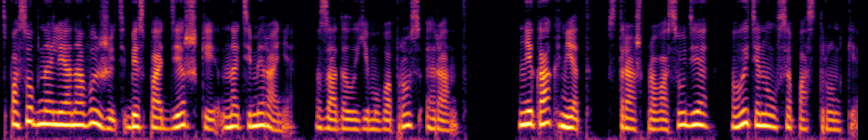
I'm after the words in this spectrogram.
Способна ли она выжить без поддержки на Тимиране?» — задал ему вопрос Эрант. «Никак нет», — страж правосудия вытянулся по струнке.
